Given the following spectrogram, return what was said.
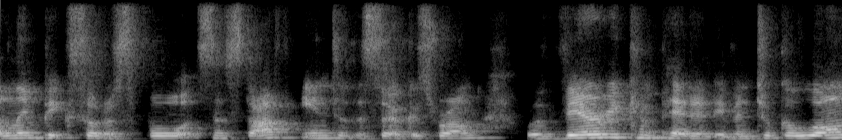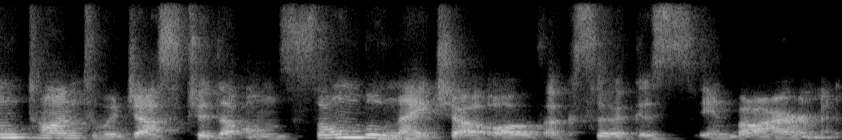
Olympic sort of sports and stuff into the circus realm were very competitive and took a long time to adjust to the ensemble nature of a circus environment.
